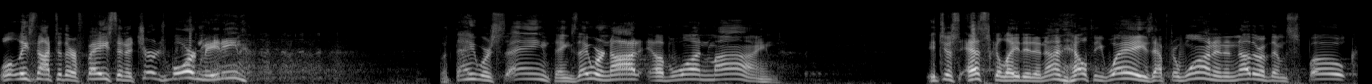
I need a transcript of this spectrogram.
Well, at least not to their face in a church board meeting. But they were saying things, they were not of one mind. It just escalated in unhealthy ways after one and another of them spoke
